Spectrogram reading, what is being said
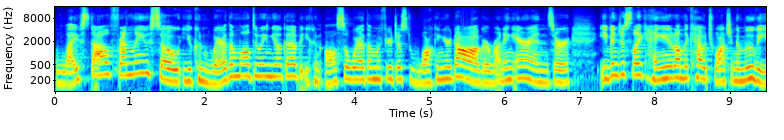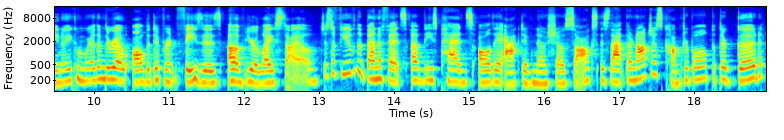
lifestyle friendly. So you can wear them while doing yoga, but you can also wear them if you're just walking your dog or running errands or even just like hanging out on the couch watching a movie. You know, you can wear them throughout all the different phases of your lifestyle. Just a few of the benefits of these PEDS all day active no show socks is that they're not just comfortable, but they're good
